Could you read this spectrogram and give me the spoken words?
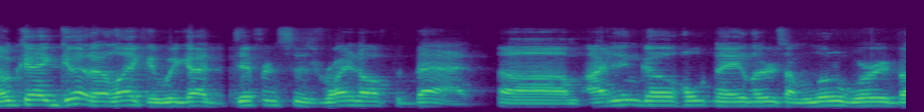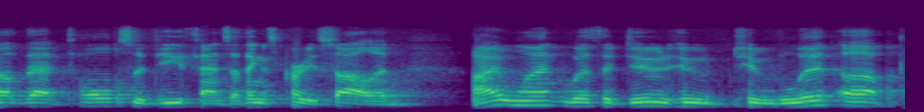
Okay, good. I like it. We got differences right off the bat. Um, I didn't go Holton Ahlers. I'm a little worried about that Tulsa defense. I think it's pretty solid. I went with a dude who who lit up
